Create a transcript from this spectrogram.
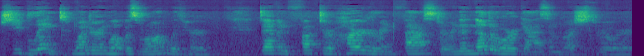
She blinked, wondering what was wrong with her. Devin fucked her harder and faster, and another orgasm rushed through her.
